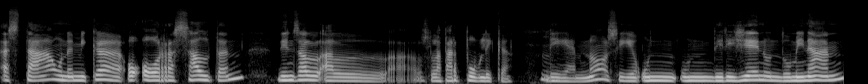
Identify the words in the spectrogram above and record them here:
estar una mica o, o ressalten dins el, el, la part pública, Mm. diguem, no? O sigui, un, un dirigent, un dominant,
